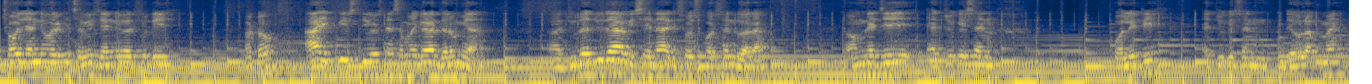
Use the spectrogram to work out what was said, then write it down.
છ જાન્યુઆરીથી છવ્વીસ જાન્યુઆરી સુધી હતો આ એકવીસ દિવસના સમયગાળા દરમિયાન જુદા જુદા વિષયના રિસોર્સ પર્સન દ્વારા અમને જે education quality education development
